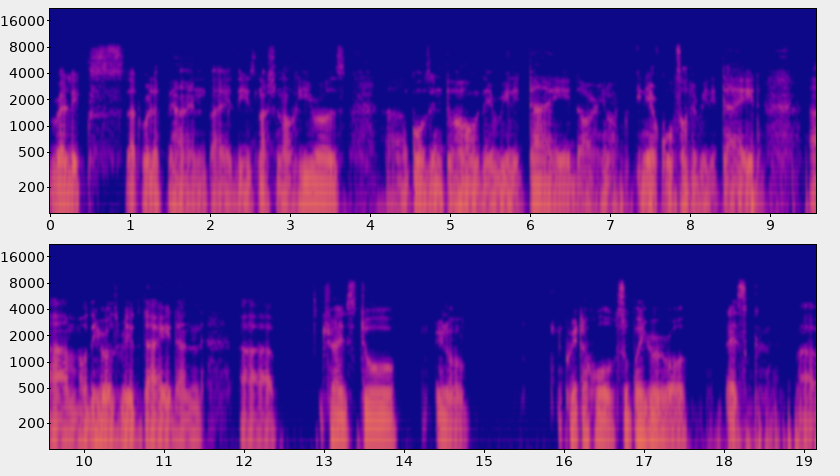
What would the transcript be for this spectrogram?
relics that were left behind by these national heroes. Uh, goes into how they really died, or you know, in air quotes, how they really died, um, how the heroes really died, and uh, tries to, you know, create a whole superhero esque uh,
